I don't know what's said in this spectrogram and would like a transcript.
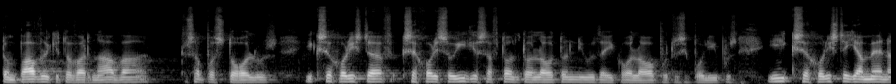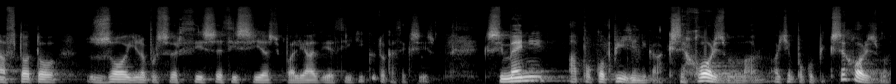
τον Παύλο και τον Βαρνάβα, τους Αποστόλους ή ξεχωρίστε ο ίδιος αυτόν τον λαό, τον Ιουδαϊκό λαό από τους υπολείπους ή ξεχωρίστε για μένα αυτό το ζώο για να προσφερθεί σε θυσία στην Παλιά Διαθήκη και το καθεξής. Σημαίνει αποκοπή γενικά, ξεχώρισμα μάλλον, όχι αποκοπή, ξεχώρισμα.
